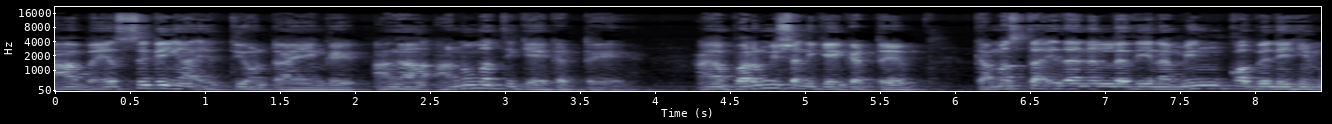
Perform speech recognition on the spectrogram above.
ആ വയസ്സുക്ക് ഇങ്ങ എത്തിയുണ്ടായെങ്കിൽ അങ്ങ അനുമതി കേക്കട്ടെ അങ്ങ പെർമിഷൻ കേക്കട്ടെ കമസ്ത ഇതനല്ലതീന മിൻ കൊബലിഹിം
